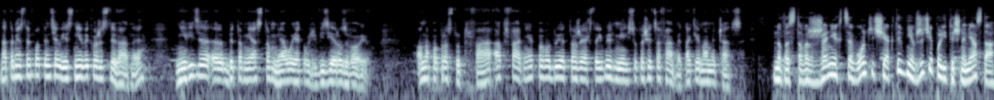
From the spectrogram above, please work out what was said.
natomiast ten potencjał jest niewykorzystywany. Nie widzę, by to miasto miało jakąś wizję rozwoju. Ona po prostu trwa, a trwanie powoduje to, że jak stoimy w miejscu, to się cofamy. Takie mamy czasy. Nowe stowarzyszenie chce włączyć się aktywnie w życie polityczne miasta.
